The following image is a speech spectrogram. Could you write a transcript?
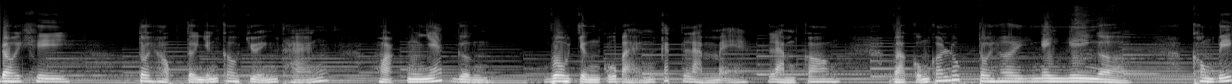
Đôi khi, tôi học từ những câu chuyện thẳng hoặc nhát gừng, vô chừng của bạn cách làm mẹ, làm con. Và cũng có lúc tôi hơi ngây nghi ngờ không biết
